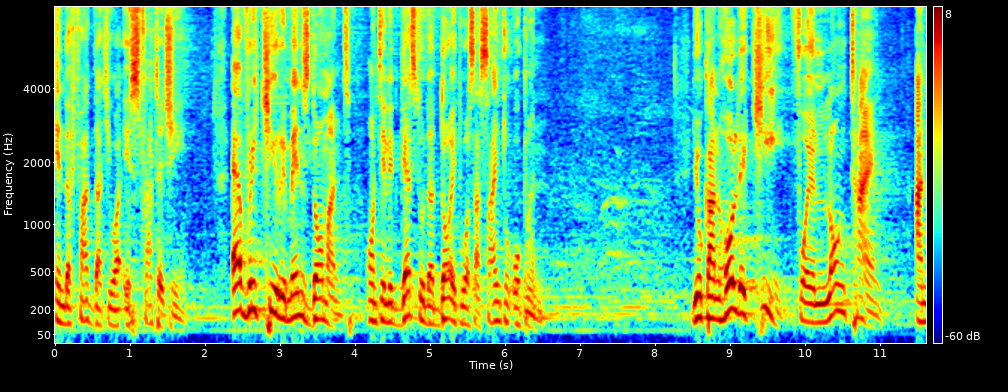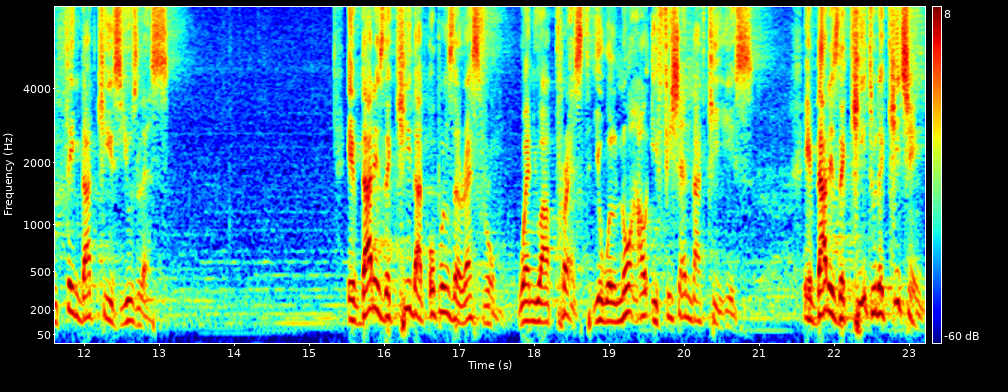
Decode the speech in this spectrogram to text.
in the fact that you are a strategy. Every key remains dormant until it gets to the door it was assigned to open. You can hold a key for a long time and think that key is useless. If that is the key that opens the restroom, when you are pressed, you will know how efficient that key is. If that is the key to the kitchen,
